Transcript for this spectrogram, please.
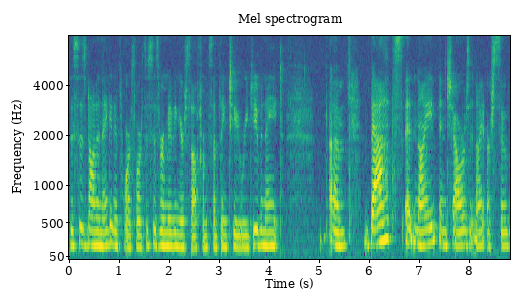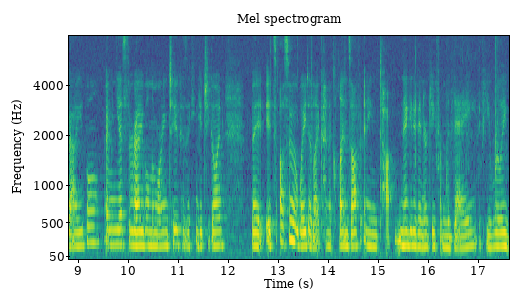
This is not a negative four of swords. This is removing yourself from something to rejuvenate. Um, baths at night and showers at night are so valuable. I mean, yes, they're valuable in the morning too because they can get you going, but it's also a way to like kind of cleanse off any top negative energy from the day if you really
